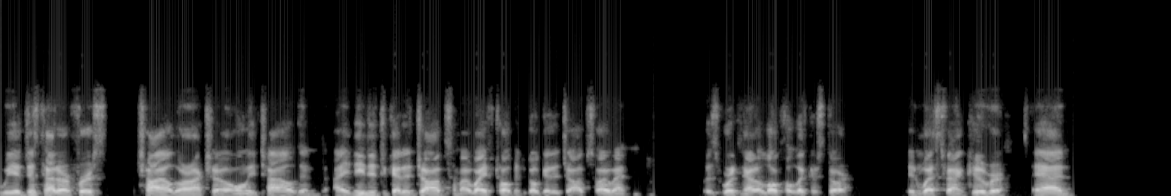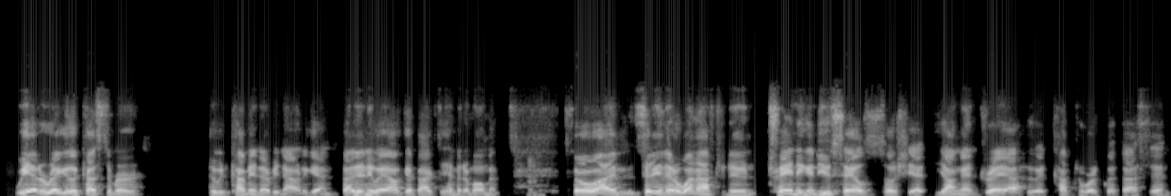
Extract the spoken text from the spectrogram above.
We had just had our first child, or actually our only child, and I needed to get a job. So my wife told me to go get a job. So I went was working at a local liquor store in West Vancouver. And we had a regular customer who would come in every now and again. But anyway, I'll get back to him in a moment. Hmm. So I'm sitting there one afternoon training a new sales associate, young Andrea, who had come to work with us. And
